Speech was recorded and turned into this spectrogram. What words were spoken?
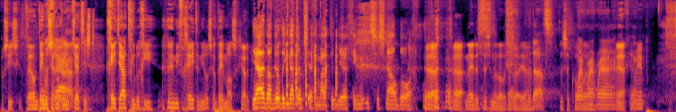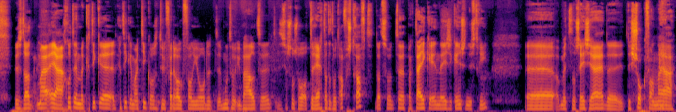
Precies. Trouwens, Demas Dus, zegt nog in de ja, chat, GTA-trilogie. niet vergeten, Niels, zegt Demas. Ja, dat klopt. Ja, dat wilde ik net ook zeggen, maar je ging me iets te snel door. ja, ja, nee, dat is inderdaad ook zo, ja. Inderdaad. Het is ook wel... Eh. Ja, Ja. Dus dat, maar ja, goed, en mijn kritiek, eh, het kritiek in mijn artikel is natuurlijk verder ook van, joh, dat moeten we überhaupt, eh, het is soms wel terecht dat het wordt afgestraft, dat soort eh, praktijken in deze gamesindustrie. Met nog steeds ja, de, de shock van, nou ja,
